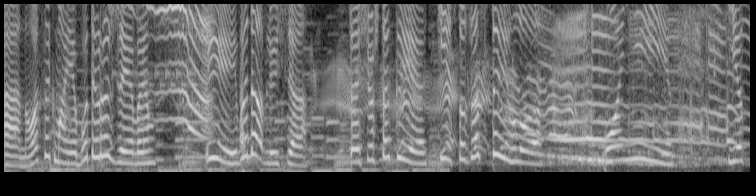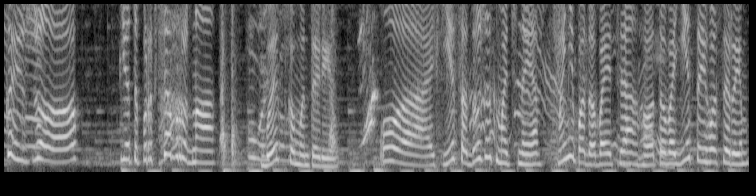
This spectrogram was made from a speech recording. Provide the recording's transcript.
а носик має бути рожевим. Ей, видавлюйся. Та що ж таке? Тісто застигло. О, ні. Який жах. Я тепер вся брудна. Без коментарів. Ой, тісто дуже смачне. Мені подобається. Готова їсти його сирим.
